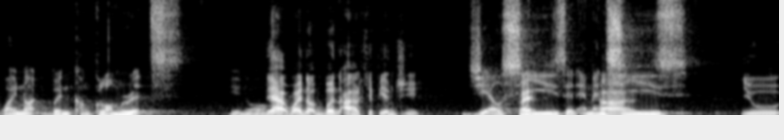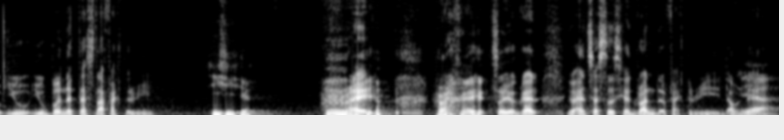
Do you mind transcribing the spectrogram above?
Why not burn conglomerates? You know? Yeah, why not burn uh, KPMG? GLCs and MNCs. You you you burn the Tesla factory, yeah. right? right. So your grand your ancestors can run the factory down Yeah. there.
